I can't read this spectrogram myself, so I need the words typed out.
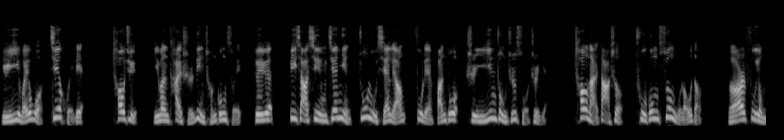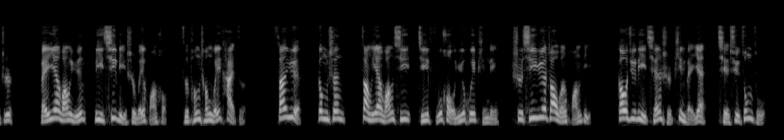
羽衣帷幄，皆毁裂。超惧，以问太史令成公随，对曰：“陛下信用奸佞，诸路贤良，复敛繁多，是以因众之所至也。”超乃大赦，处公孙武楼等，俄而复用之。北燕王云立妻李氏为皇后。子彭城为太子。三月庚申，葬燕王熙及伏后于辉平陵。是熙曰昭文皇帝。高句丽遣使聘北燕，且续宗族。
